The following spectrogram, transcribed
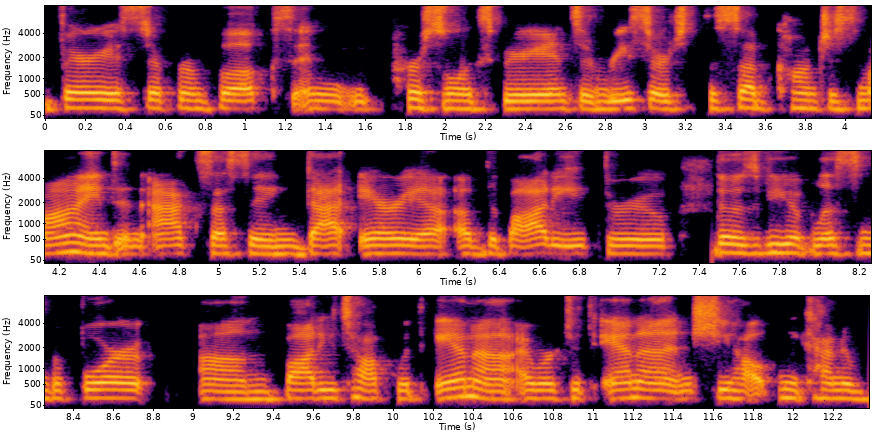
various different books and personal experience and research the subconscious mind and accessing that area of the body through those of you who have listened before um, body talk with Anna. I worked with Anna and she helped me kind of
